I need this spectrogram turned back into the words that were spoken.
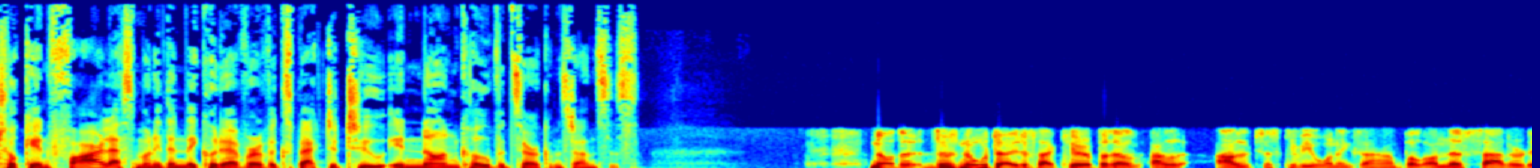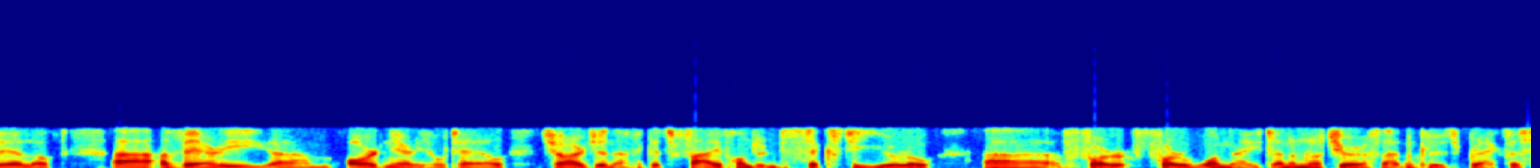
took in far less money than they could ever have expected to in non COVID circumstances. No, there, there's no doubt of that, Ciara. But I'll, I'll I'll just give you one example. On this Saturday, I looked uh, a very um, ordinary hotel charging, I think it's 560 euro uh, for for one night, and I'm not sure if that includes breakfast.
